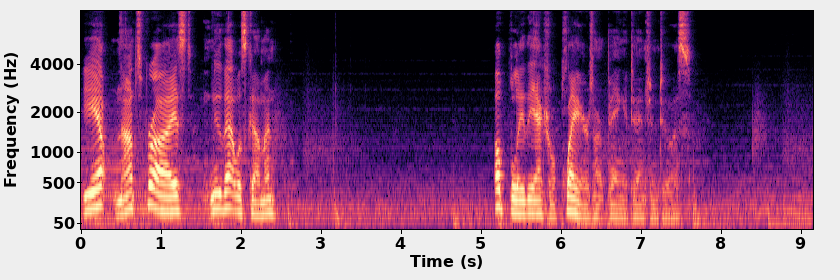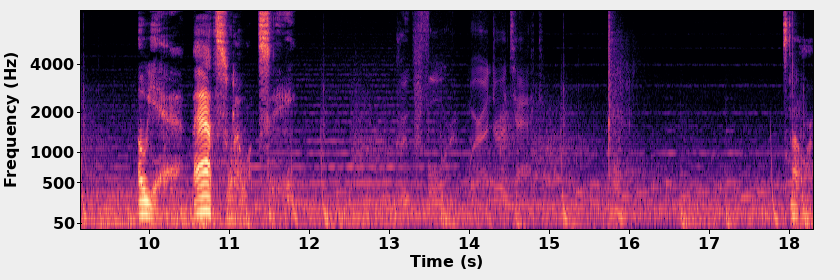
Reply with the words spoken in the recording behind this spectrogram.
Yep, not surprised. Knew that was coming. Hopefully the actual players aren't paying attention to us. Oh yeah, that's what I want to see. Group four, we're under attack. It's not where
